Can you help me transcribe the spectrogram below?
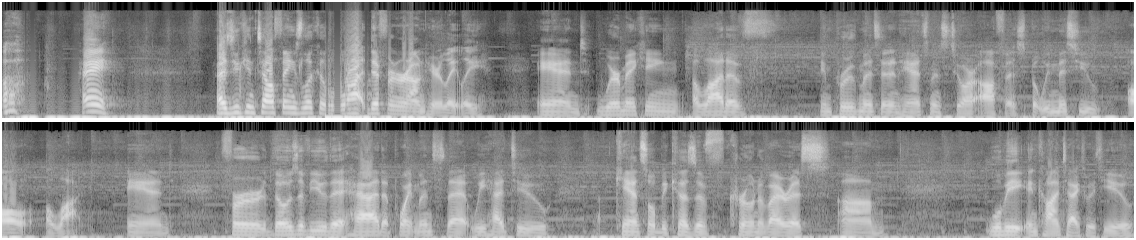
Oh, hey. As you can tell, things look a lot different around here lately. And we're making a lot of improvements and enhancements to our office, but we miss you all a lot. And for those of you that had appointments that we had to cancel because of coronavirus, um, we'll be in contact with you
